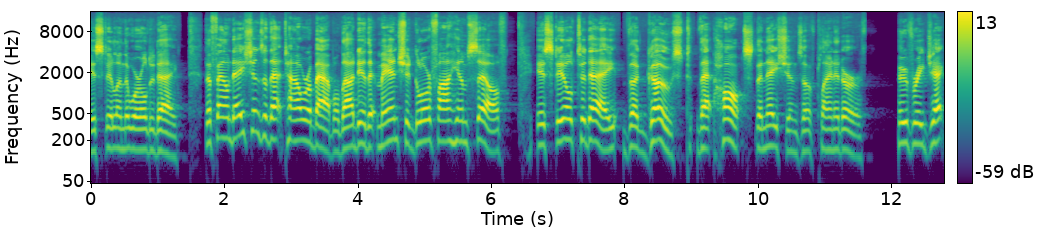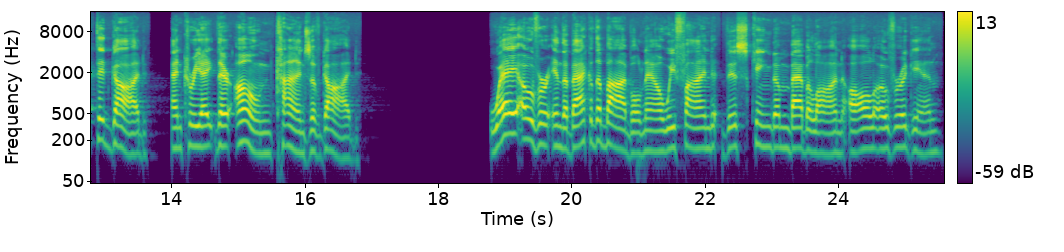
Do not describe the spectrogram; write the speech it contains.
is still in the world today. The foundations of that Tower of Babel, the idea that man should glorify himself, is still today the ghost that haunts the nations of planet Earth who've rejected God and create their own kinds of God. Way over in the back of the Bible now, we find this kingdom Babylon all over again.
